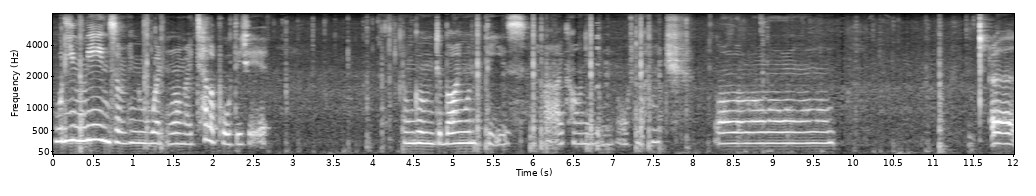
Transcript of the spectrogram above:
What do you mean something went wrong? I teleported here. I'm going to buy one of these. I, I can't even auto hatch. Uh,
